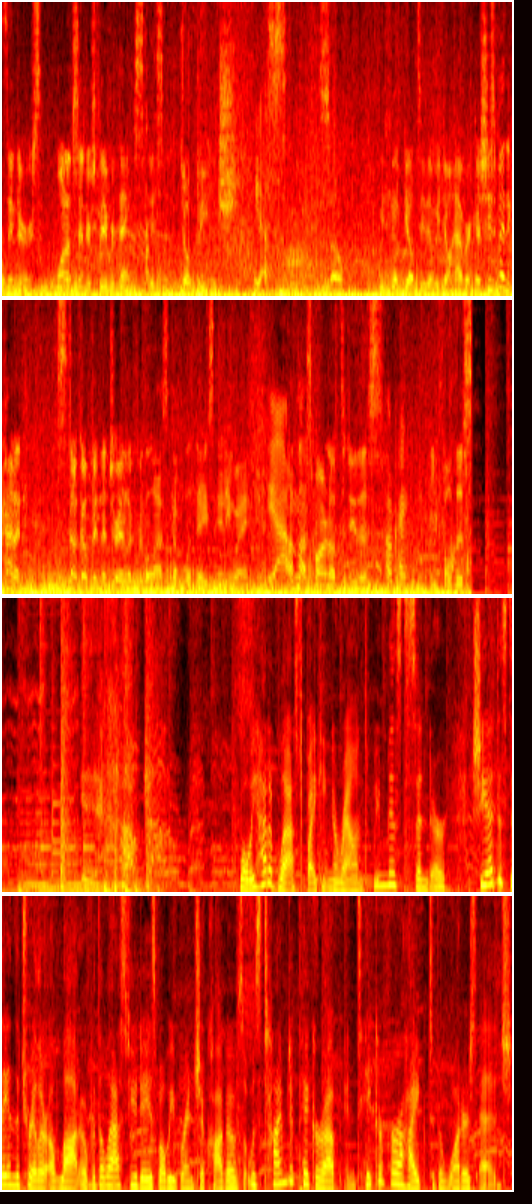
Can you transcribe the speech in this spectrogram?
Cinder's, one of Cinder's favorite things is the beach. Yes. So we feel guilty that we don't have her because she's been kind of stuck up in the trailer for the last couple of days anyway. Yeah. I'm not smart enough to do this. Okay. Can you fold this? While we had a blast biking around, we missed Cinder. She had to stay in the trailer a lot over the last few days while we were in Chicago, so it was time to pick her up and take her for a hike to the water's edge.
